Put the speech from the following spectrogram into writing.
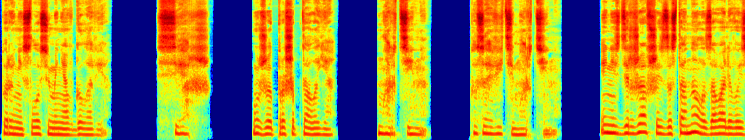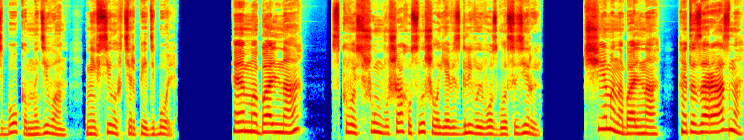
Пронеслось у меня в голове. «Серж!» — уже прошептала я. «Мартина! Позовите Мартину!» И, не сдержавшись, застонала, заваливаясь боком на диван, не в силах терпеть боль. «Эмма больна?» Сквозь шум в ушах услышала я визгливые возгласы Зиры. «Чем она больна? Это заразно?»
